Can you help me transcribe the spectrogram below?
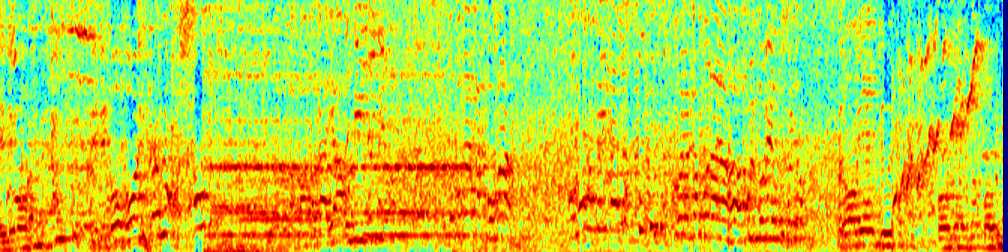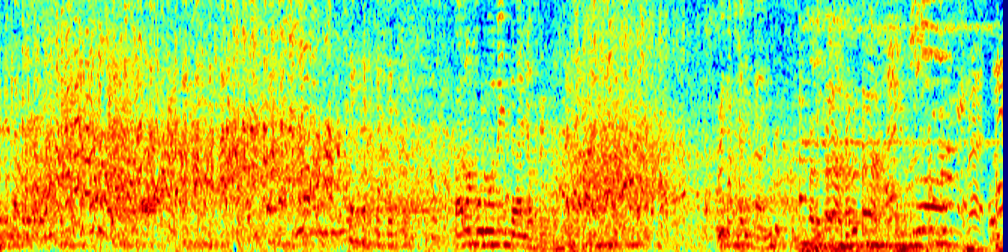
Baby mo. Baby mo, boy! Makakaya ako dito. Ito makatakbo ka. Makatakbo na. Habol tuloy ako sa'yo. Bobby and Jude. Bobby and Bobby. Parang puno na yung dayap eh. Wait. Sagot na, sagot na. Oy,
